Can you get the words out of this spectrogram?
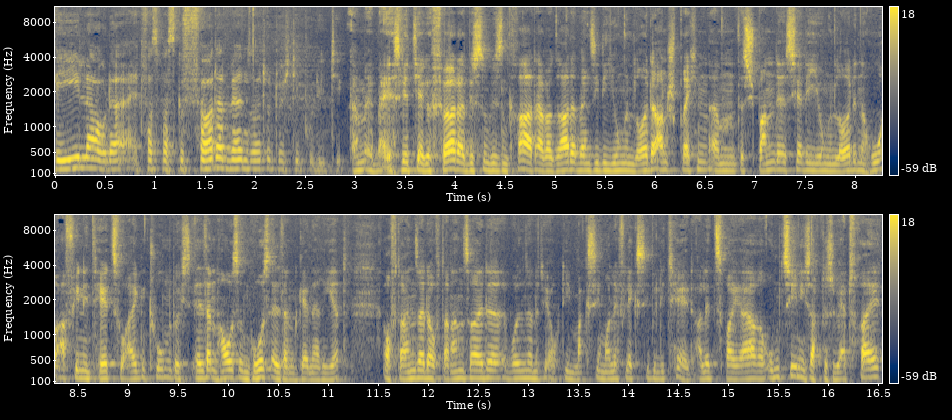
Fehler oder etwas, was gefördert werden sollte durch die Politik? Ähm, es wird ja gefördert bis zu einem gewissen Grad, aber gerade wenn Sie die jungen Leute ansprechen, ähm, das Spannende ist ja, die jungen Leute eine hohe Affinität zu Eigentum durchs Elternhaus und Großeltern generiert. Auf der einen Seite, auf der anderen Seite wollen sie natürlich auch die maximale Flexibilität. Alle zwei Jahre umziehen, ich sage das wertfrei,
